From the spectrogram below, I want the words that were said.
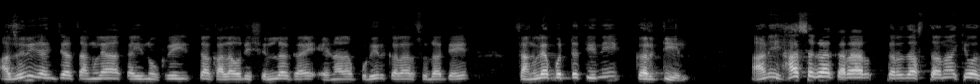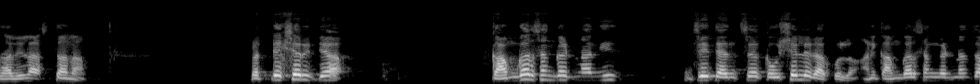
अजूनही त्यांच्या चांगल्या काही नोकरीचा कालावधी शिल्लक आहे. येणारा पुढील करार सुद्धा ते चांगल्या पद्धतीने करतील. आणि हा सगळा करार करत असताना किंवा झालेला असताना प्रत्यक्षरित्या कामगार संघटनांनी जे त्यांचं कौशल्य दाखवलं आणि कामगार संघटनांचं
